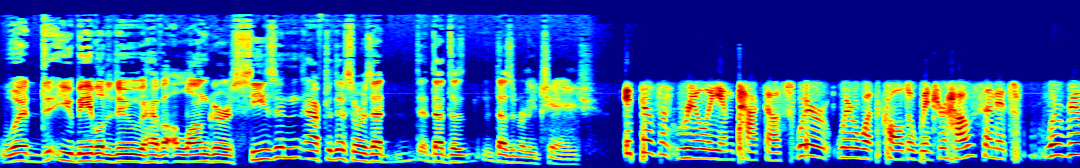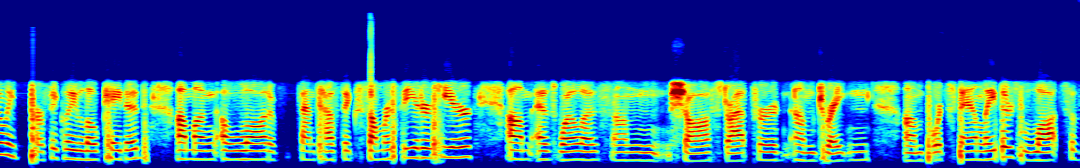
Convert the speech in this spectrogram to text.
Would you be able to do have a longer season after this, or is that that does, doesn't really change? it doesn't really impact us. We're we're what's called a winter house, and it's we're really perfectly located among a lot of fantastic summer theater here, um, as well as um, Shaw, Stratford, um, Drayton, um, Port Stanley. There's lots of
